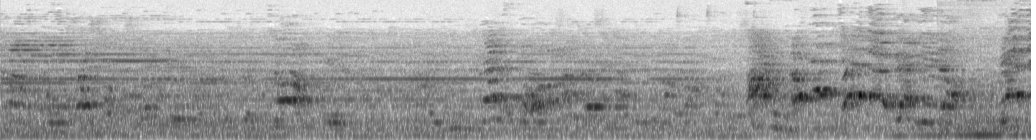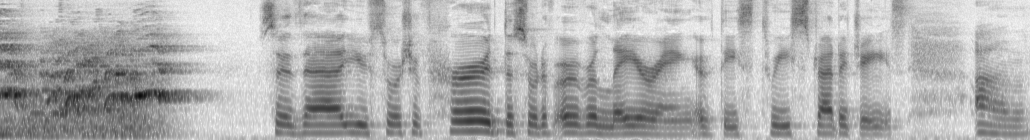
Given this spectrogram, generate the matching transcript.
So there you sort of heard the sort of overlayering of these three strategies um,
